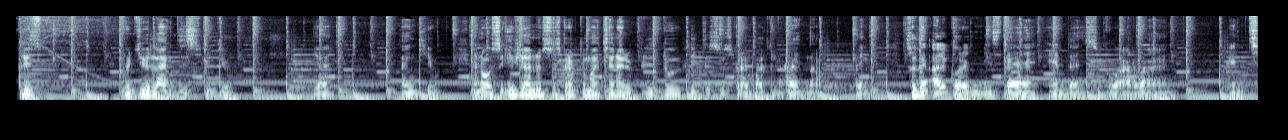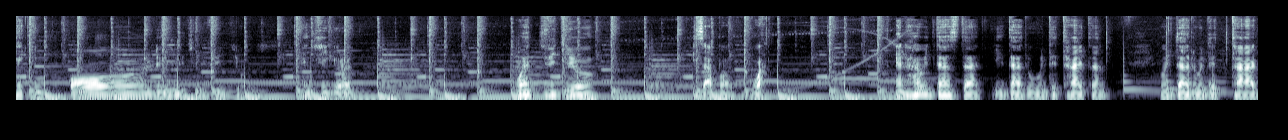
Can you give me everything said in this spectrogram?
Please could you like this video? Yeah thank you and also, if you are not subscribed to my channel, please do hit the subscribe button right now. Thank you. So the algorithm is there and then to go around and checking all the YouTube videos and figure out what video is about what. And how it does that is that with the title, with that with the tag,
